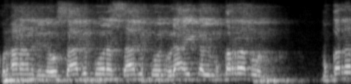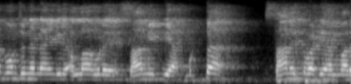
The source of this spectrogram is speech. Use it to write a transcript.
ഖുർആനാണ് ചൊല്ലുന്നത് സാബിഖൂന സാബിഖൂൻ ഉലായിക്കൽ മുക്കറബൂൻ മുക്കറബൂൻ ചൊല്ലുന്നുണ്ടെങ്കിൽ അള്ളാഹുടെ സാമീപ്യ മുട്ട സ്ഥാനത്ത് പറ്റിയ ആൾമാർ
